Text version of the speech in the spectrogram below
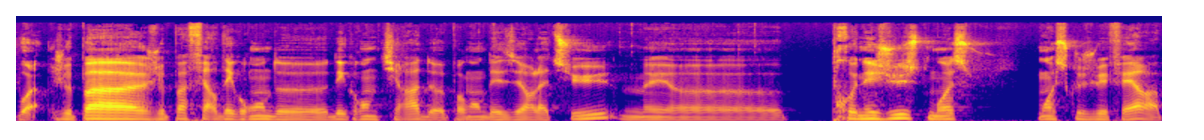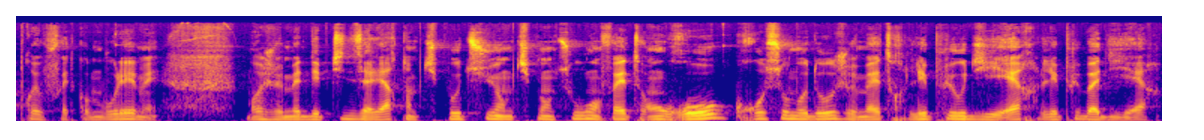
voilà, je vais pas, je vais pas faire des grandes, des grandes tirades pendant des heures là-dessus, mais euh, prenez juste moi, moi ce que je vais faire. Après, vous faites comme vous voulez, mais moi je vais mettre des petites alertes un petit peu au-dessus, un petit peu en dessous. En fait, en gros, grosso modo, je vais mettre les plus hauts d'hier, les plus bas d'hier.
